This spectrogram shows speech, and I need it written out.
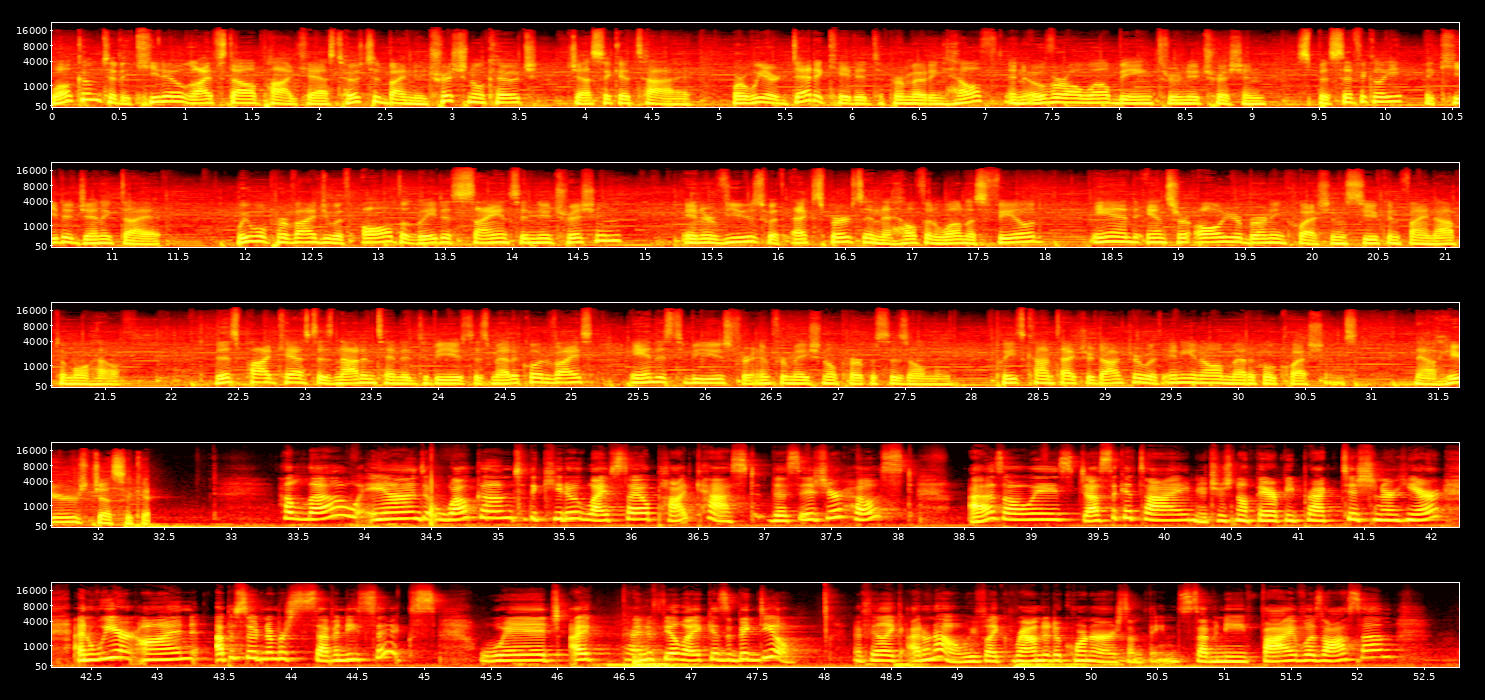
Welcome to the Keto Lifestyle Podcast, hosted by nutritional coach Jessica Ty, where we are dedicated to promoting health and overall well being through nutrition, specifically the ketogenic diet. We will provide you with all the latest science in nutrition, interviews with experts in the health and wellness field, and answer all your burning questions so you can find optimal health. This podcast is not intended to be used as medical advice and is to be used for informational purposes only. Please contact your doctor with any and all medical questions. Now, here's Jessica. Hello, and welcome to the Keto Lifestyle Podcast. This is your host, as always, Jessica Ty, nutritional therapy practitioner here, and we are on episode number 76, which I kind of feel like is a big deal. I feel like, I don't know, we've like rounded a corner or something. 75 was awesome.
